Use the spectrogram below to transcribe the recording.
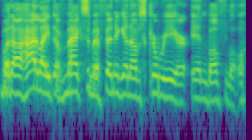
but a highlight of Maxim Afinogenov's career in Buffalo.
